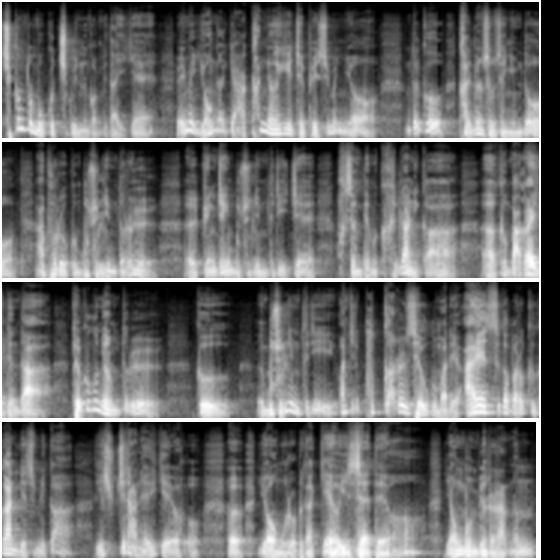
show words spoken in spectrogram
지금도 못 고치고 있는 겁니다. 이게 왜냐면 영역이 악한 영역에 잡혀 있으면요. 근데 그 칼빈 선생님도 앞으로 그 무슬림들을 어, 굉장히 무슬림들이 이제 확산되면 큰일 나니까 아, 그 막아야 된다. 결국은 여러분들 그 무슬림들이 완전히 국가를 세우고 말이에요. IS가 바로 그거 아니겠습니까? 이게 쉽지 않아요, 이게요. 어, 영으로 우리가 깨어 있어야 돼요. 영분별을 하는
